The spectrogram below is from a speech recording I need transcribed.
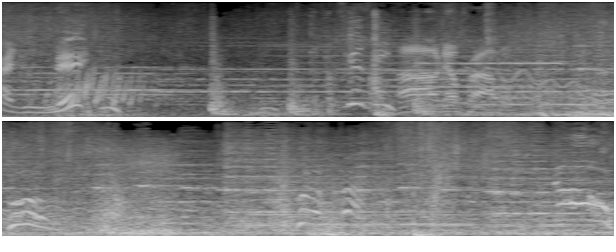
Pardon me? Excuse me! Oh, no problem. No!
